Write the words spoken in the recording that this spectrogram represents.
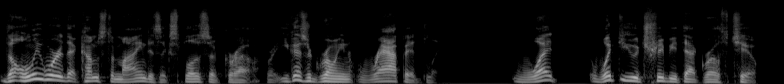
The only word that comes to mind is explosive growth, right? You guys are growing rapidly. What what do you attribute that growth to?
